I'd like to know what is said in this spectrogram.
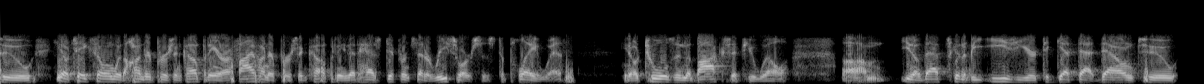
to, you know, take someone with a 100 person company or a 500 person company that has different set of resources to play with, you know, tools in the box, if you will. Um, you know, that's going to be easier to get that down to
